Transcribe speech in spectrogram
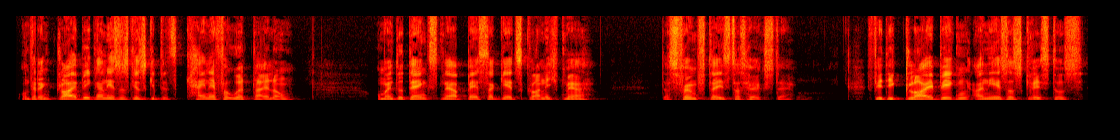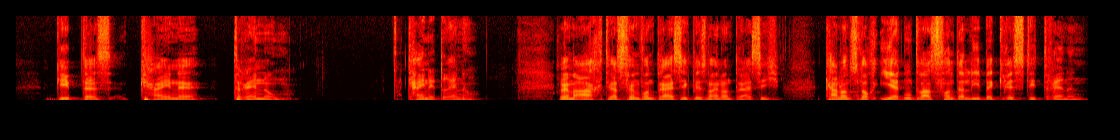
Und für den Gläubigen an Jesus Christus gibt es keine Verurteilung. Und wenn du denkst, naja, besser geht es gar nicht mehr, das fünfte ist das höchste. Für die Gläubigen an Jesus Christus gibt es keine Trennung. Keine Trennung. Römer 8, Vers 35 bis 39. Kann uns noch irgendwas von der Liebe Christi trennen?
